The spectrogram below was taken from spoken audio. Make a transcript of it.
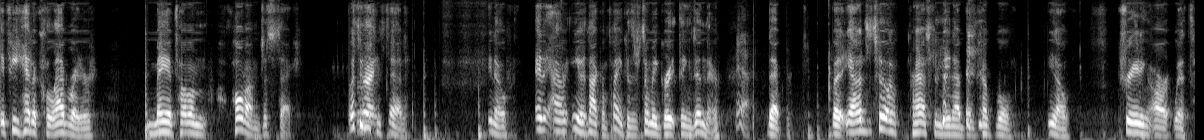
if he had a collaborator, may have told him, hold on, just a sec, let's do Right. this instead, you know, and uh, you know, it's not complaining because there's so many great things in there. Yeah. that but yeah i just feel perhaps he may not have been comfortable you know creating art with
